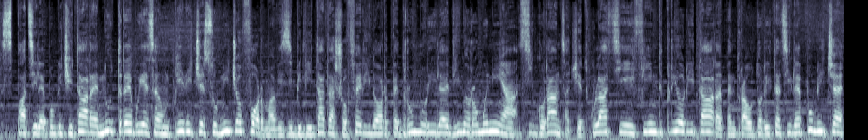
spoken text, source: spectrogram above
Spațiile publicitare nu trebuie să împiedice sub nicio formă vizibilitatea șoferilor pe drumurile din România, siguranța circulației fiind prioritară pentru autoritățile publice,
